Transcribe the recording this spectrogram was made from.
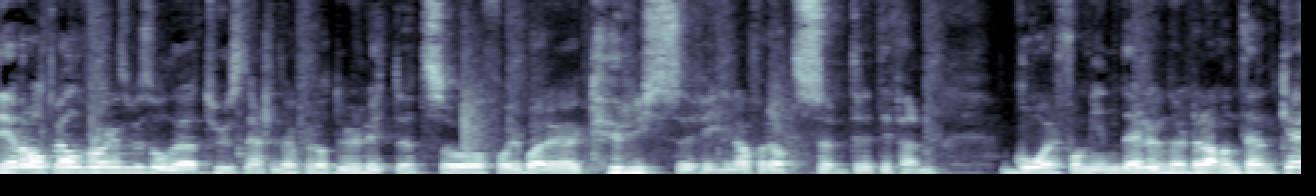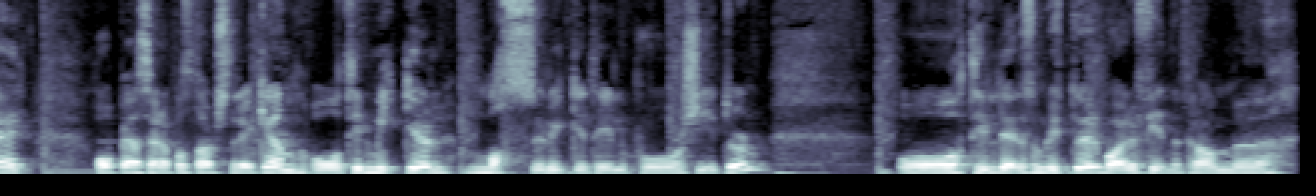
Det var alt vi hadde for dagens episode. Tusen hjertelig takk for at du lyttet. Så får vi bare krysse fingra for at sub 35 går for min del under Drammen 10K. Håper jeg ser deg på startstreken. Og til Mikkel, masse lykke til på skituren. Og til dere som lytter, bare finne fram eh,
